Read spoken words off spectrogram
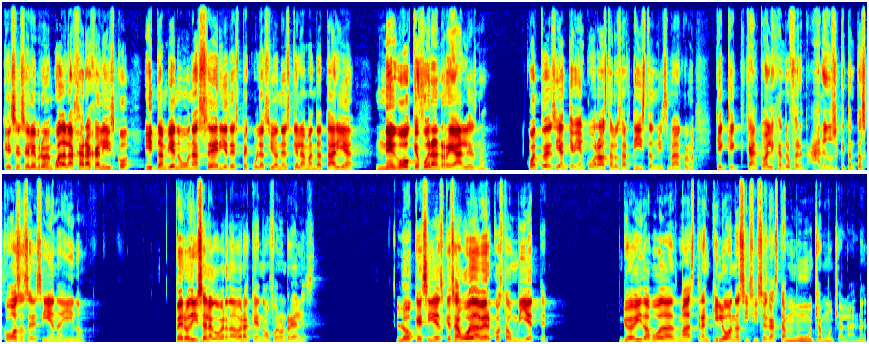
que se celebró en Guadalajara, Jalisco, y también hubo una serie de especulaciones que la mandataria negó que fueran reales, ¿no? ¿Cuánto decían que habían cobrado hasta los artistas, mi estimada Coloma? Que, que cantó Alejandro Fernández, no sé qué tantas cosas se decían ahí, ¿no? Pero dice la gobernadora que no fueron reales. Lo que sí es que esa boda haber costado un billete. Yo he ido a bodas más tranquilonas y sí se gasta mucha, mucha lana.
